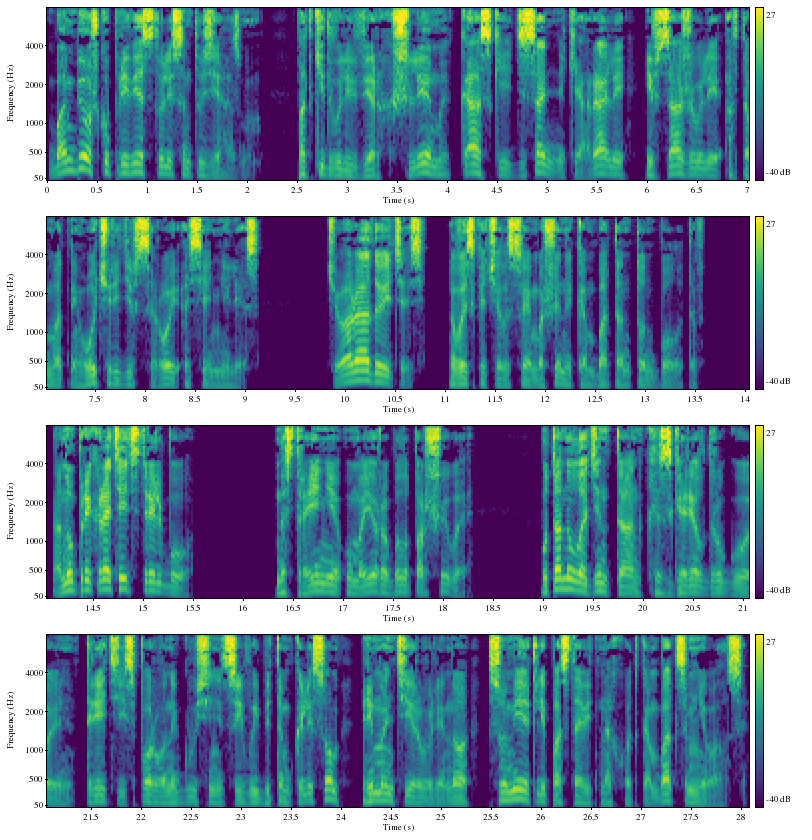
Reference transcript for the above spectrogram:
Бомбежку приветствовали с энтузиазмом. Подкидывали вверх шлемы, каски, десантники орали и всаживали автоматные очереди в сырой осенний лес. «Чего радуетесь?» — выскочил из своей машины комбат Антон Болотов. «А ну прекратить стрельбу!» Настроение у майора было паршивое. Утонул один танк, сгорел другой, третий с порванной гусеницей и выбитым колесом ремонтировали, но сумеют ли поставить на ход, комбат сомневался.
